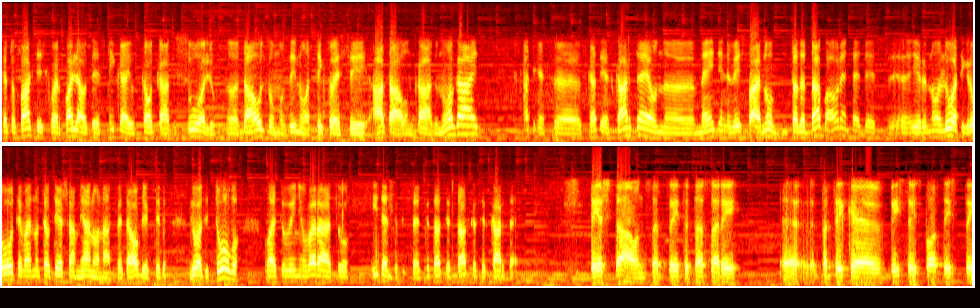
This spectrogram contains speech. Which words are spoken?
ka tu faktiski vari paļauties tikai uz kaut kādu soļu eh, daudzumu, zinot, cik tu esi attālu un kādu nogājis. Skaties, eh, skaties kartē un mēģini vispār, nu, tādā dabā orientēties ir nu, ļoti grūti, vai nu tev tiešām jānonāk pie tā objekta ir ļoti tuvu, lai tu viņu varētu identificēt, ka tas ir tas, kas ir kartē. Tieši tā, un starp citu tas arī uh, par cik uh, visi sportisti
